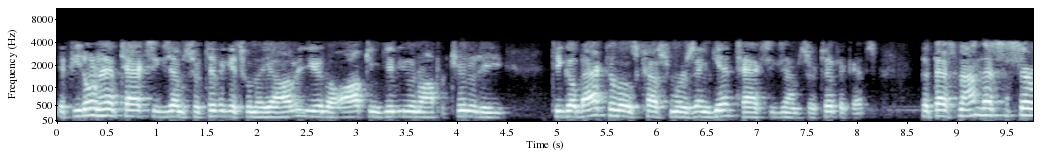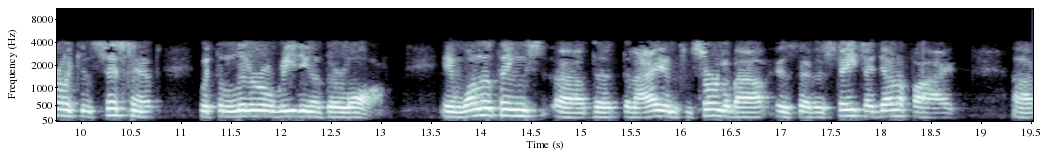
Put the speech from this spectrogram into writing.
if you don't have tax exempt certificates when they audit you, they'll often give you an opportunity to go back to those customers and get tax exempt certificates. But that's not necessarily consistent with the literal reading of their law. And one of the things uh, that, that I am concerned about is that as states identify uh,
